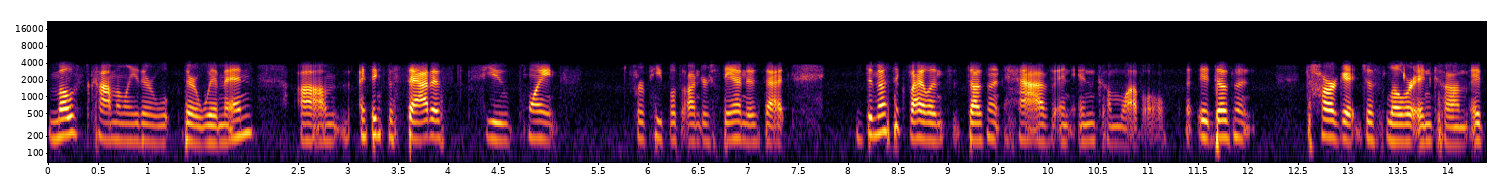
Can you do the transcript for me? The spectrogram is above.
Most commonly, they're they're women um, I think the saddest few points for people to understand is that domestic violence doesn't have an income level. It doesn't target just lower income. It's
